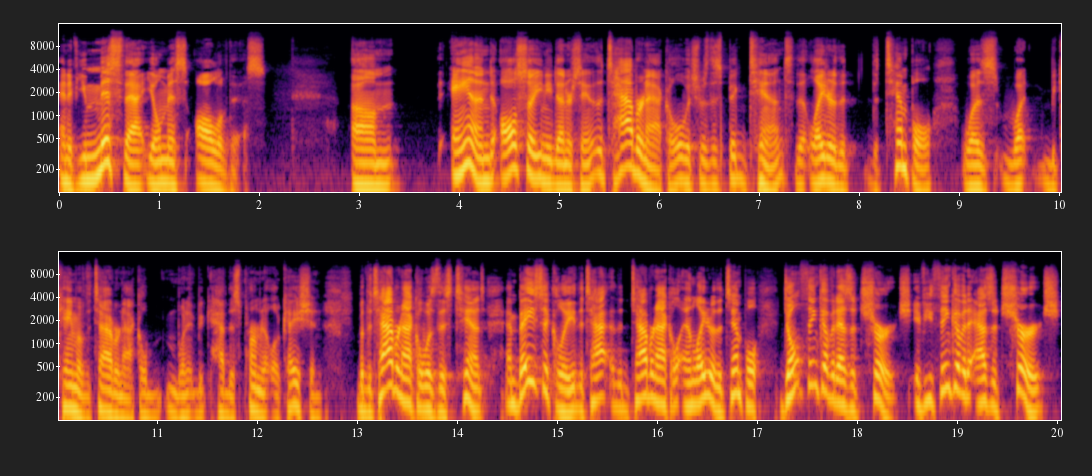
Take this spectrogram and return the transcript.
And if you miss that, you'll miss all of this. Um, and also, you need to understand that the tabernacle, which was this big tent that later the, the temple was what became of the tabernacle when it had this permanent location. But the tabernacle was this tent. And basically, the, ta- the tabernacle and later the temple, don't think of it as a church. If you think of it as a church,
